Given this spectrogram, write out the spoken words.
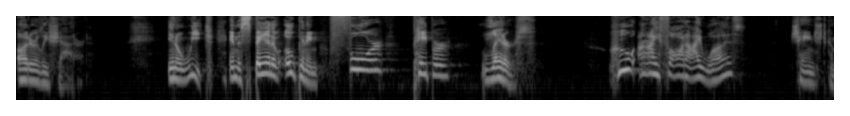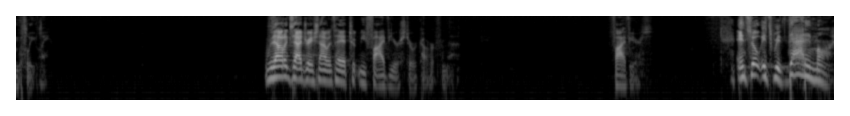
Utterly shattered. In a week, in the span of opening four paper letters, who I thought I was changed completely. Without exaggeration, I would say it took me five years to recover from that. Five years. And so it's with that in mind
